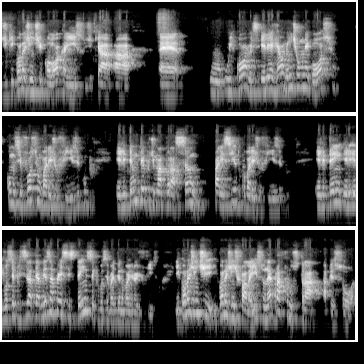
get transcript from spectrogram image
de que quando a gente coloca isso, de que a, a é, o, o e-commerce, ele é realmente um negócio, como se fosse um varejo físico, ele tem um tempo de maturação parecido com o varejo físico, ele tem, ele, você precisa ter a mesma persistência que você vai ter no varejo físico. E quando a gente, e quando a gente fala isso, não é para frustrar a pessoa,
